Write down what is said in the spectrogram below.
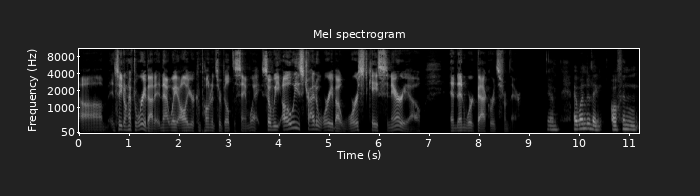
Um, and so you don't have to worry about it. And that way, all your components are built the same way. So we always try to worry about worst case scenario and then work backwards from there. Yeah. I wonder, like, often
